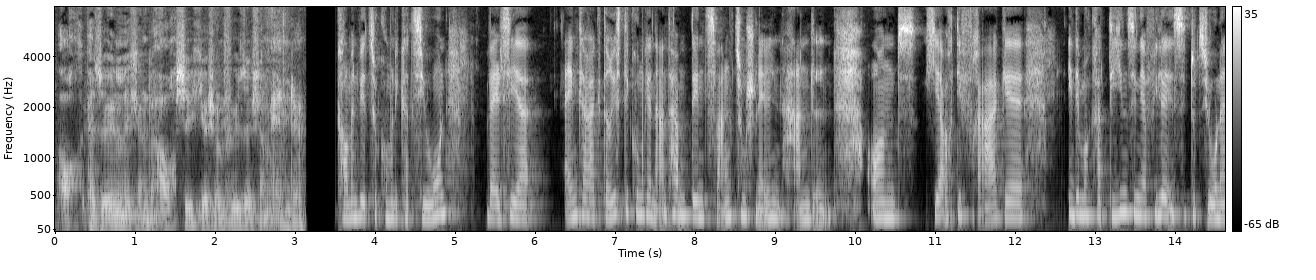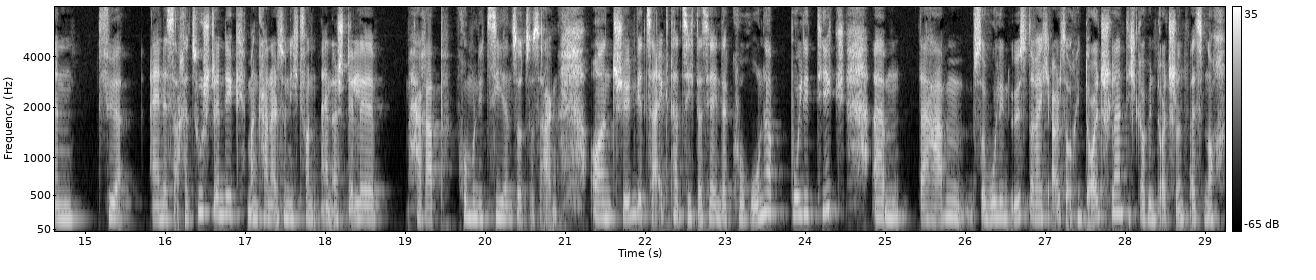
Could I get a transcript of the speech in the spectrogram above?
auch persönlich und auch psychisch und physisch am Ende. Kommen wir zur Kommunikation, weil Sie ja ein Charakteristikum genannt haben, den Zwang zum schnellen Handeln. Und hier auch die Frage, in Demokratien sind ja viele Institutionen für eine Sache zuständig. Man kann also nicht von einer Stelle herab kommunizieren sozusagen. Und schön gezeigt hat sich das ja in der Corona-Politik. Ähm, da haben sowohl in Österreich als auch in Deutschland, ich glaube in Deutschland war es noch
